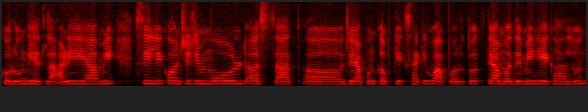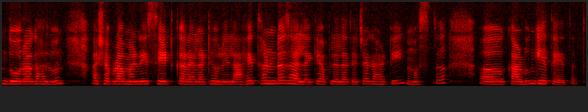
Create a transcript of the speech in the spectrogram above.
करून घेतला. आणि ह्या मी सिलिकॉनचे जे मोल्ड असतात जे आपण कपकेकसाठी वापरतो त्यामध्ये मी हे घालून दोरा घालून अशाप्रमाणे सेट करायला ठेवलेलं आहे. थंड झालं की आपल्याला त्याच्या घाटी मस्त काढून घेता येतात.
